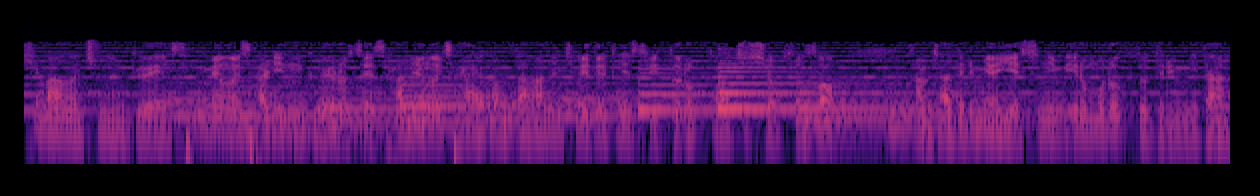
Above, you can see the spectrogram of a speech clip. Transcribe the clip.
희망을 주는 교회, 생명을 살리는 교회로서의 사명을 잘 감당하는 저희들 될 수 있도록 도와주시옵소서 감사드리며 예수님 이름으로 기도드립니다.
